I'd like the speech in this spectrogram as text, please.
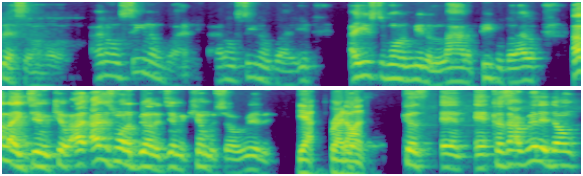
that's a hard. I don't see nobody. I don't see nobody. I used to want to meet a lot of people, but I don't. I like Jimmy Kimmel. I, I just want to be on the Jimmy Kimmel show, really. Yeah, right on. Because and because I really don't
